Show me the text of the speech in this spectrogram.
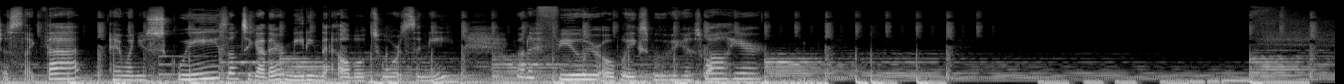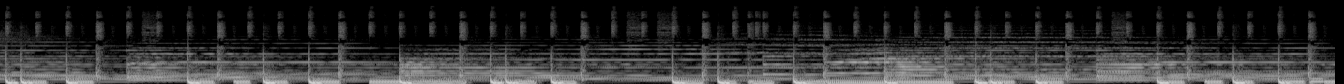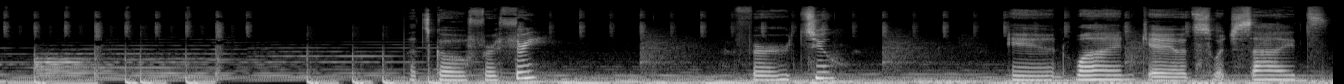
just like that. And when you squeeze them together, meeting the elbow towards the knee, you want to feel your obliques moving as well here. Go for three, for two, and one. Okay, let's switch sides.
